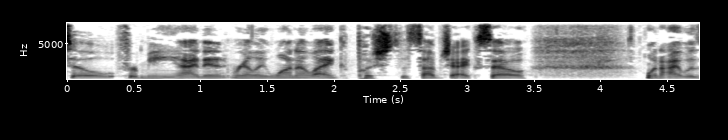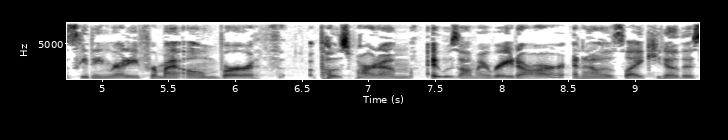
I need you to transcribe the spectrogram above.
So for me, I didn't really want to like push the subject. So when I was getting ready for my own birth, postpartum, it was on my radar. And I was like, you know, this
